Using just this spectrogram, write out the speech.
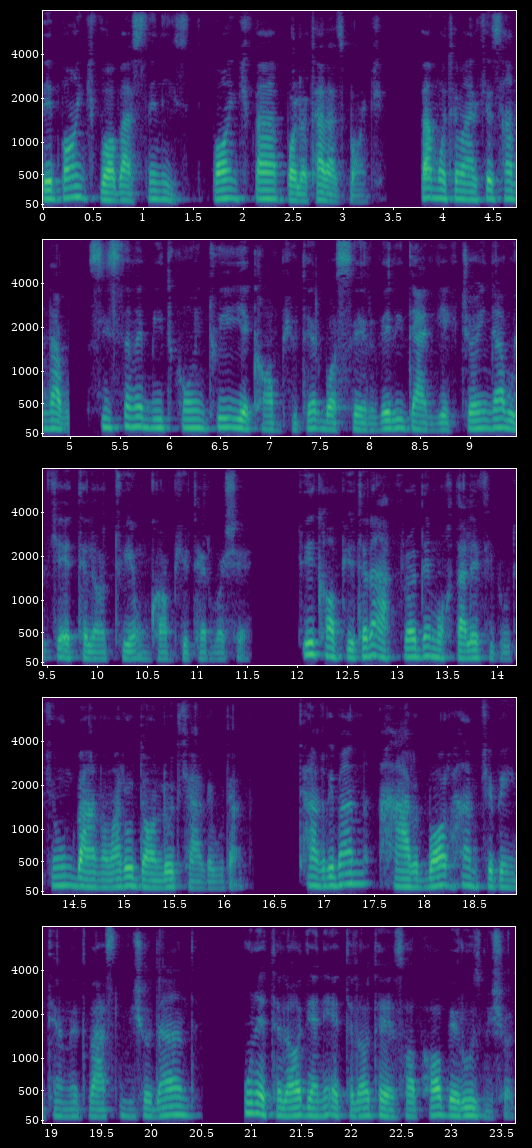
به بانک وابسته نیست. بانک و بالاتر از بانک. و متمرکز هم نبود. سیستم بیت کوین توی یک کامپیوتر با سروری در یک جایی نبود که اطلاعات توی اون کامپیوتر باشه. توی کامپیوتر افراد مختلفی بود که اون برنامه رو دانلود کرده بودند. تقریبا هر بار هم که به اینترنت وصل می شدند اون اطلاعات یعنی اطلاعات حساب ها به روز می شد.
